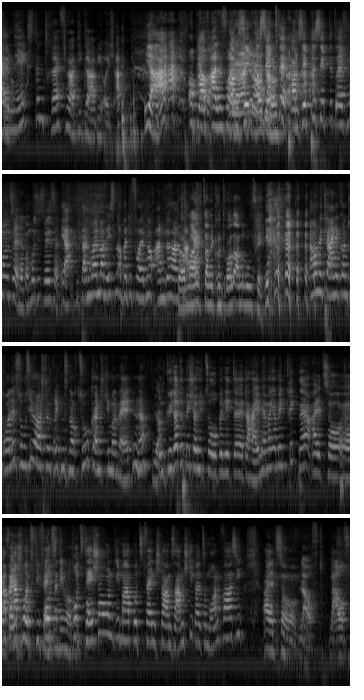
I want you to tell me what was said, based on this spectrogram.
beim nächsten Treff hört die Gabi euch ab, Ja, ob ihr auch Aber alle am Folgen Ja, 7.7. genau, am 7.7. treffen wir uns wieder, da muss ich es wissen. Ja, dann wollen wir wissen, ob ihr die Folgen auch angehört Da mache habt. ich dann eine Kontrollanrufe. Auch eine kleine Kontrolle. Susi, hörst du übrigens noch zu? Könntest du dich mal melden, ne? Ja. Und Güter, du bist ja heute so oben nicht äh, daheim, haben wir ja mitgekriegt, ne? Also, äh, Aber er putzt die Fenster putzt, die Woche. Putzt Tescho und die Ma putzt Fenster am Samstag, also morgen quasi. Also, Lauft. lauft.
